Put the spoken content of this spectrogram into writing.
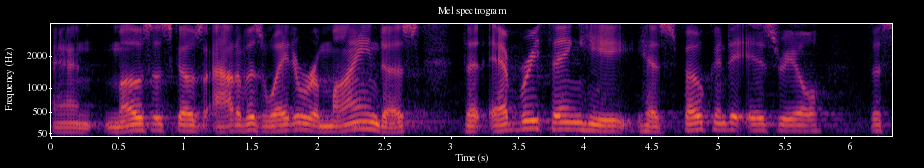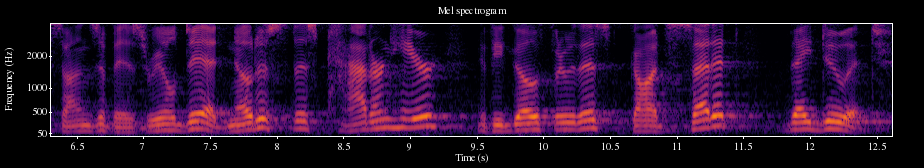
And Moses goes out of his way to remind us that everything he has spoken to Israel, the sons of Israel did. Notice this pattern here. If you go through this, God said it, they do it.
